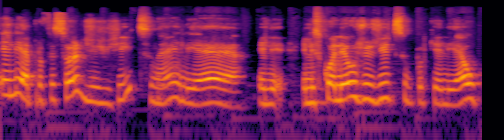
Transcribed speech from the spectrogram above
ele é professor de jiu-jitsu, né? Ele é. Ele, ele escolheu o jiu-jitsu porque ele é o,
